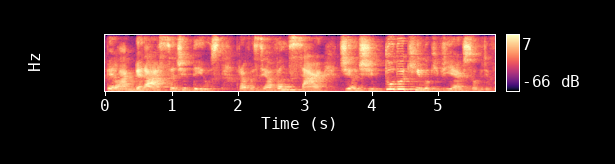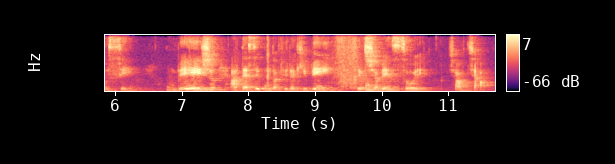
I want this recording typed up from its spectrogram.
pela graça de Deus para você avançar diante de tudo aquilo que vier sobre você. Um beijo, até segunda-feira que vem. Deus te abençoe. Tchau, tchau.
